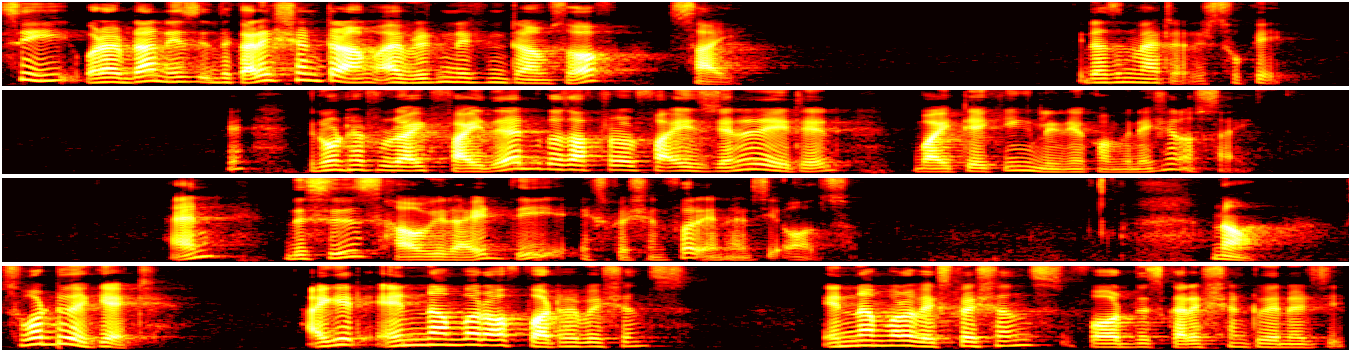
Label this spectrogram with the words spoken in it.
See what I have done is in the correction term I have written it in terms of psi, it does not matter it is ok. okay. You do not have to write phi there because after all phi is generated by taking linear combination of psi and this is how we write the expression for energy also. Now, so what do I get? I get n number of perturbations, n number of expressions for this correction to energy.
